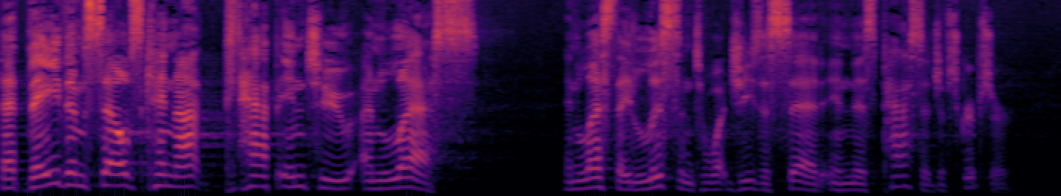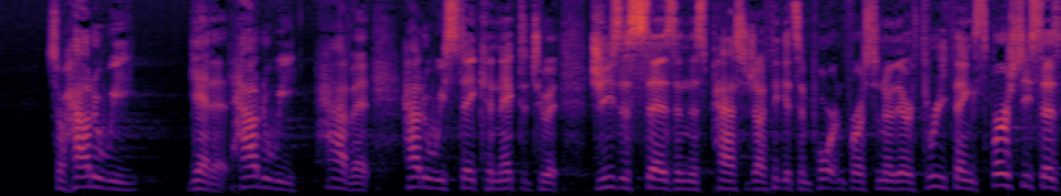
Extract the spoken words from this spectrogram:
that they themselves cannot tap into unless unless they listen to what Jesus said in this passage of scripture. So how do we get it? How do we have it? How do we stay connected to it? Jesus says in this passage, I think it's important for us to know there are three things. First, he says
